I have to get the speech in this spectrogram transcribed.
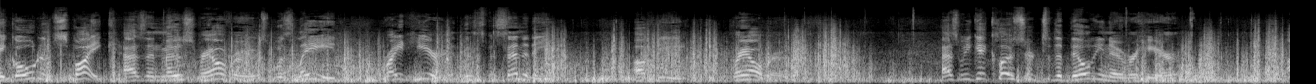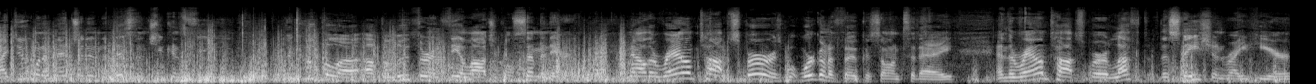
a golden spike, as in most railroads, was laid right here in this vicinity of the railroad. As we get closer to the building over here, I do want to mention in the distance you can see the cupola of the Lutheran Theological Seminary. Now the round top spur is what we're going to focus on today. And the round top spur left the station right here.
